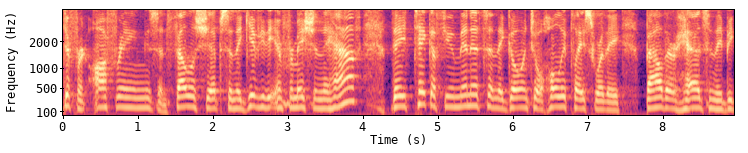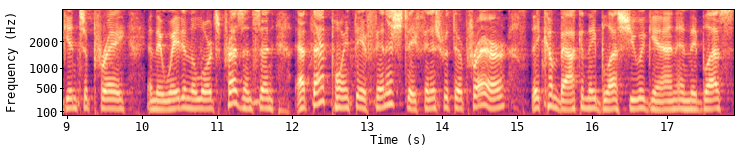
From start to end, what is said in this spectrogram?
different offerings and fellowships, and they give you the information they have. They take a few minutes and they go into a holy place where they bow their heads and they begin to pray and they wait in the Lord's presence. And at that point, they've finished. They finish with their prayer. They come back and they bless you again and they bless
